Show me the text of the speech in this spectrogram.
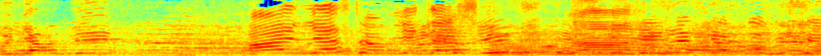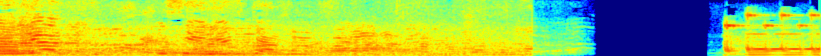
Regardez. Ah, Elias, t'as oublié ta jupe C'est Elias qui a c'est Elias. Qui arrive.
